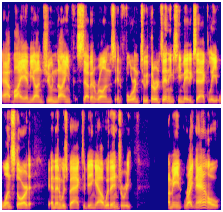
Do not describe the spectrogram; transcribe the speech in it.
at Miami on June 9th, seven runs in four and two thirds innings. He made exactly one start and then was back to being out with injury. I mean, right now,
